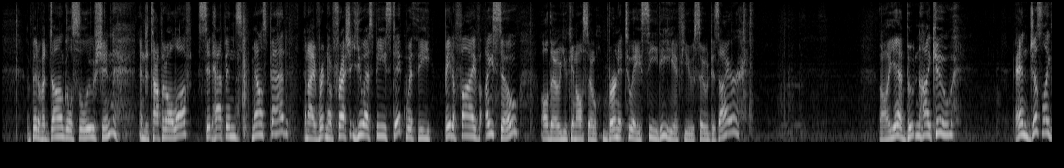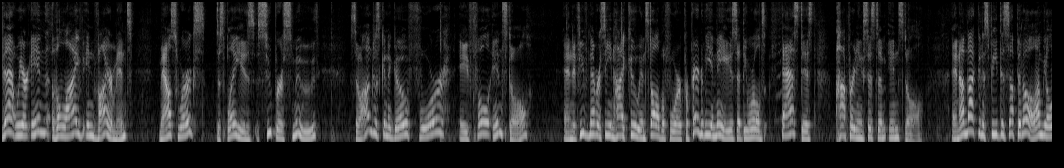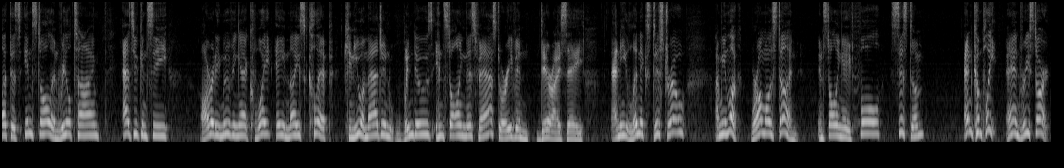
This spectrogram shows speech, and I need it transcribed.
a bit of a dongle solution. And to top it all off, Sit Happens mousepad. And I've written a fresh USB stick with the Beta 5 ISO, although you can also burn it to a CD if you so desire. Oh yeah, bootin' haiku. And just like that, we are in the live environment. Mouse works, display is super smooth, so I'm just gonna go for a full install. And if you've never seen Haiku install before, prepare to be amazed at the world's fastest operating system install. And I'm not gonna speed this up at all. I'm gonna let this install in real time. As you can see, already moving at quite a nice clip. Can you imagine Windows installing this fast, or even, dare I say, any Linux distro? I mean, look, we're almost done installing a full system and complete and restart.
